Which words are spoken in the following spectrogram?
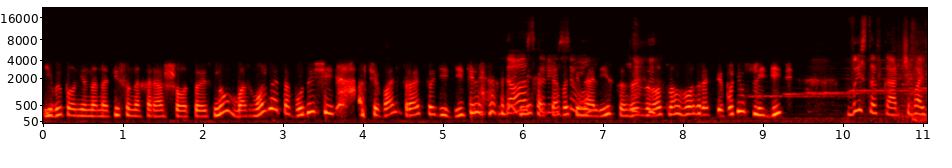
и выполнено, написано хорошо. То есть, ну, возможно, это будущий Archibald Prize победитель. Да, Или хотя бы всего. финалист уже в взрослом возрасте. Будем следить. Выставка Archibald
